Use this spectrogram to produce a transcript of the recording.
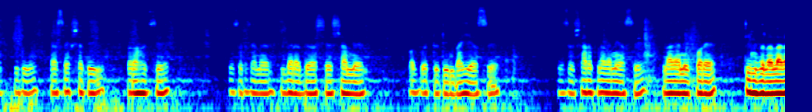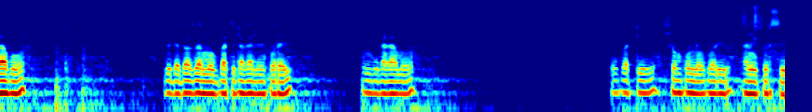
সবগুলি কাজ একসাথেই করা হচ্ছে। গোসলখানার বেড়া দেওয়া শেষ, সামনের অল্প একটু টিন বাহি আছে। কিছু সারক লাগানি আছে। লাগানোর পরে টিনগুলা লাগাবো। দুইটা দরজার মুখ বাতি লাগানোর পরেই টিনটি লাগাবো। এই ঘরটি সম্পূর্ণ করি আমি করছি।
